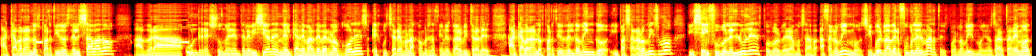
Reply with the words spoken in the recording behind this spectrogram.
Acabarán los partidos del sábado, habrá un resumen en televisión en el que además de ver los goles, escucharemos las conversaciones arbitrales. Acabarán los partidos del domingo y pasará lo mismo, y si hay fútbol el lunes, pues volveremos a hacer lo mismo. Si vuelve a haber fútbol el martes, pues lo mismo, y nos trataremos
